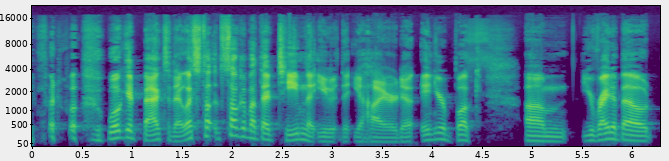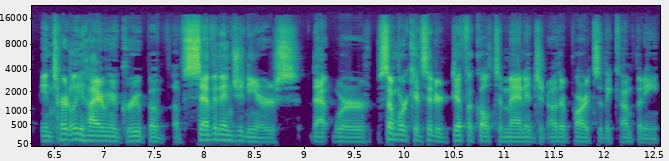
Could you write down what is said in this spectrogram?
but we'll, we'll get back to that. Let's, t- let's talk about that team that you that you hired uh, in your book um, you write about internally hiring a group of, of seven engineers that were some were considered difficult to manage in other parts of the company.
